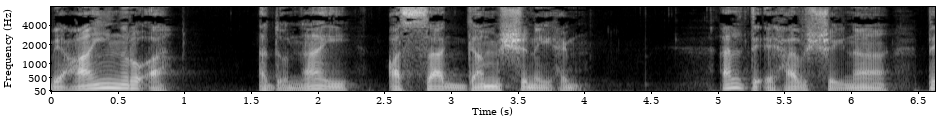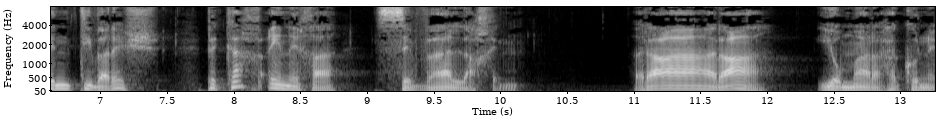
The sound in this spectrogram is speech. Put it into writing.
ועין רואה, אדוני עשה גם שניהם. אל תאהב שינה, פן תברש, פקח עיניך שיבה לחם. רע רע, יאמר הקונה,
